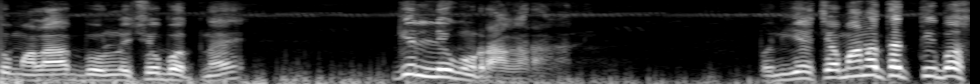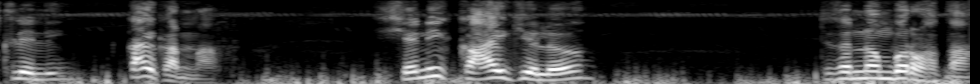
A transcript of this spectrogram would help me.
तुम्हाला बोलणं शोभत नाही. गेली निघून रागा रागाने पण याच्या मनातच ती बसलेली. काय करणार? शनी काय केलं? तिचा नंबर होता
